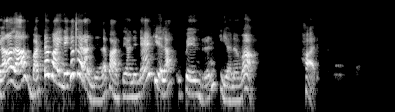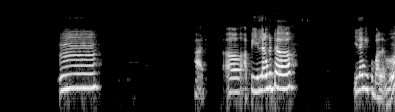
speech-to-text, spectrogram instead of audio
එයාලා බට්ට පයින් එක කරන්න. එයාලා පාර්ත යන්නේ නැහැ කියලා උපේන්ද්‍රන් කියනවා. හරි. හරි අපි ඊළඟට ඊළඟ එක බලමු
